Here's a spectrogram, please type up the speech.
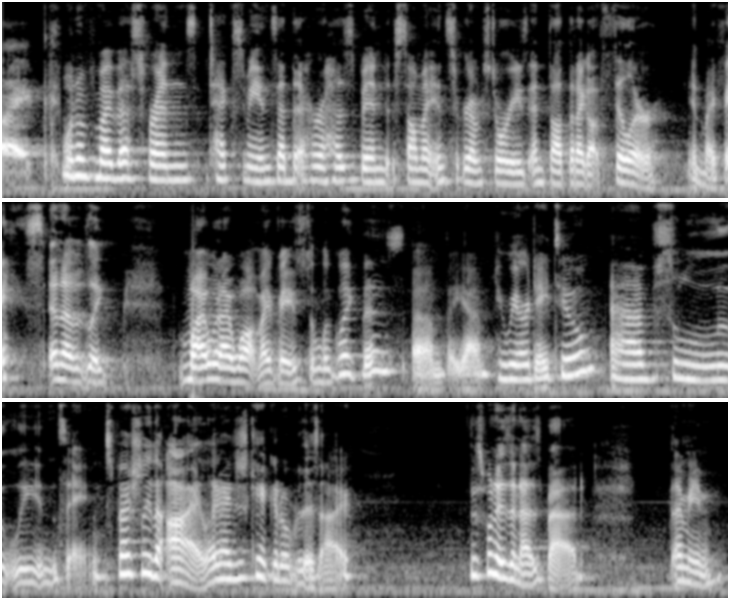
like. One of my best friends texted me and said that her husband saw my Instagram stories and thought that I got filler in my face. And I was like, why would I want my face to look like this? Um, but yeah, here we are, day two. Absolutely insane. Especially the eye. Like, I just can't get over this eye. This one isn't as bad. I mean,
